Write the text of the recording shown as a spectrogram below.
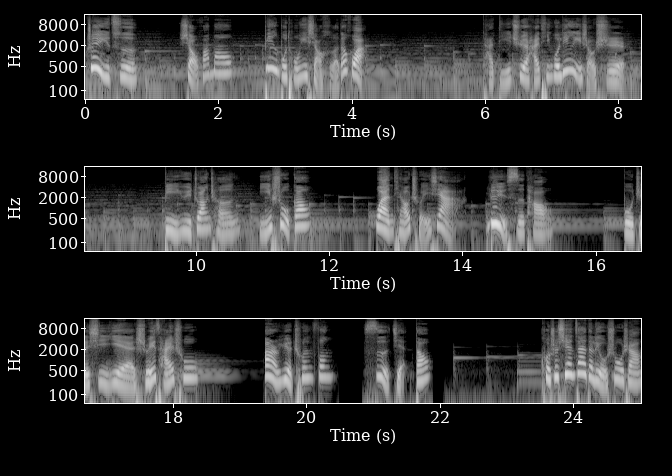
这一次，小花猫并不同意小河的话。他的确还听过另一首诗：“碧玉妆成一树高，万条垂下绿丝绦。不知细叶谁裁出？二月春风似剪刀。”可是现在的柳树上，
